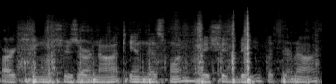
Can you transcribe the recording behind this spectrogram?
Fire extinguishers are not in this one. They should be, but they're not.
